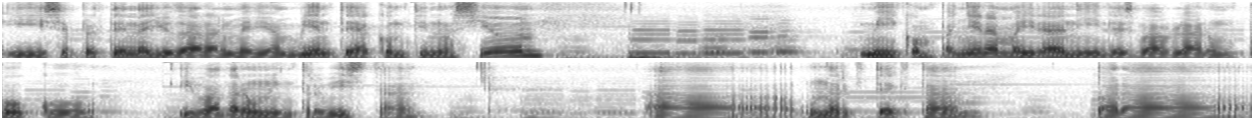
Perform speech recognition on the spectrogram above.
y se pretende ayudar al medio ambiente. A continuación mi compañera Mairani les va a hablar un poco y va a dar una entrevista a una arquitecta para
